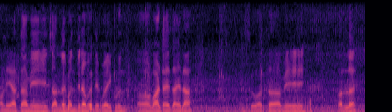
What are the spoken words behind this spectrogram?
आणि आता आम्ही चाललो आहे मंदिरामध्ये. बघा इकडून वाट आहे जायला. सो आता आम्ही चाललो आहे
